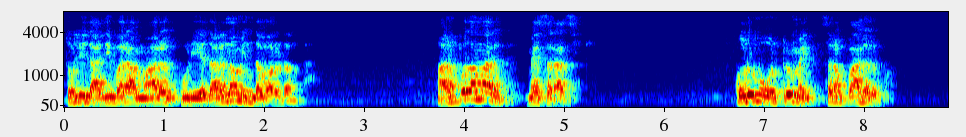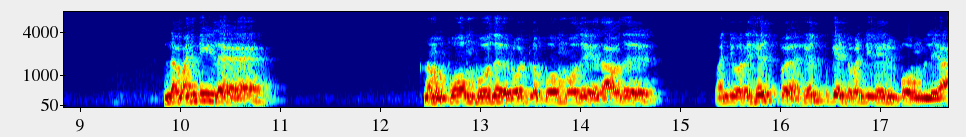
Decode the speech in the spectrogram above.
தொழில் அதிபரா மாறக்கூடிய தருணம் இந்த வருடம் தான். அற்புதமா இருக்கு. மேசராசி. குடும்ப ஒற்றுமை சிறப்பாக இருக்கும். இந்த வண்டியில நம்ம போகும்போது ரோட்ல போகும்போது ஏதாவது வண்டி ஒரு ஹெல்ப் ஹெல்ப் கேட்டு வண்டியில் ஏறி போவோம் இல்லையா?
